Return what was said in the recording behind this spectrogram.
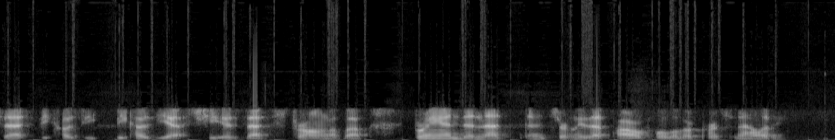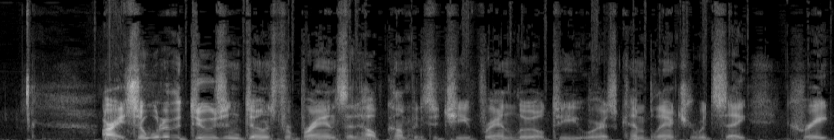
set because because yes, she is that strong of a brand and that and certainly that powerful of a personality. All right, so what are the do's and don'ts for brands that help companies achieve brand loyalty, or as Ken Blanchard would say, create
